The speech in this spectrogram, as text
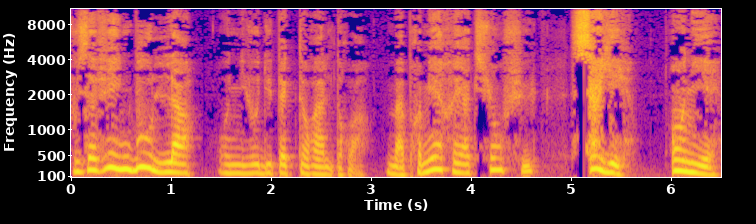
Vous avez une boule là au niveau du pectoral droit. Ma première réaction fut Ça y est, on y est.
